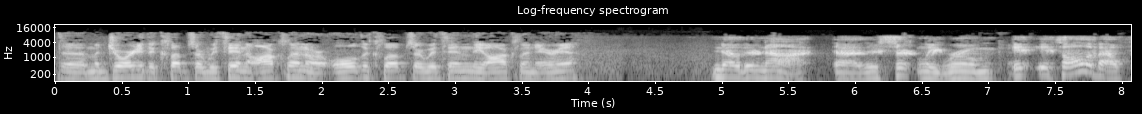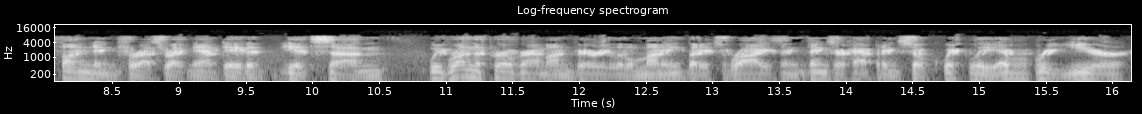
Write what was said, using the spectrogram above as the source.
the majority of the clubs are within Auckland, or all the clubs are within the Auckland area. No, they're not. Uh, there's certainly room. Okay. It, it's all about funding for us right now, David. It's um, we've run the program on very little money, but it's rising. Things are happening so quickly. Every year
